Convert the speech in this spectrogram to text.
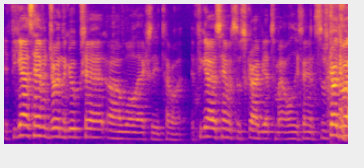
if you guys haven't joined the group chat, uh, well, actually, time out. If you guys haven't subscribed yet to my OnlyFans, subscribe to my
